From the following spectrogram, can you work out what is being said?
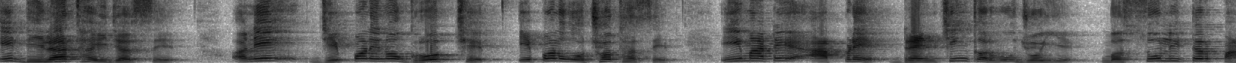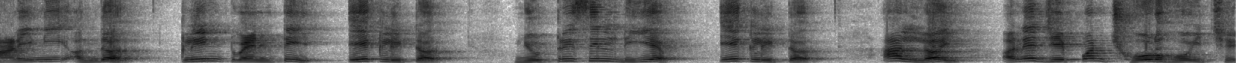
એ ઢીલા થઈ જશે. અને જે પણ એનો ગ્રોથ છે, એ પણ ઓછો થશે. એ માટે આપણે ડ્રેન્ચિંગ કરવું જોઈએ. બસો લીટર પાણીની અંદર ક્લીન ટ્વેન્ટી એક લીટર ન્યુટ્રીસિલ ડીએફ એક લીટર, આ લઈ અને જે પણ છોડ હોય છે,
